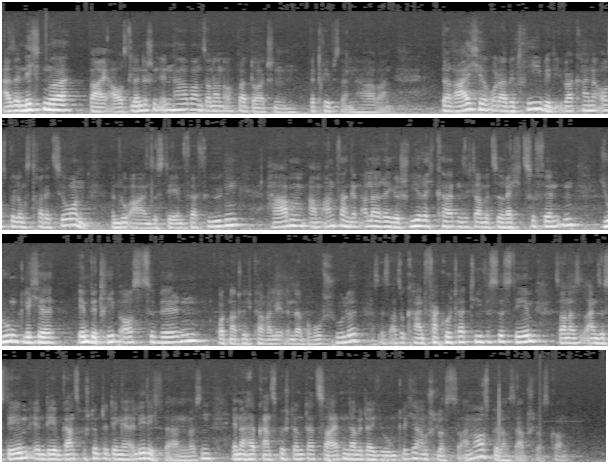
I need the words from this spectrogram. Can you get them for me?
Also nicht nur bei ausländischen Inhabern, sondern auch bei deutschen Betriebsinhabern. Bereiche oder Betriebe, die über keine Ausbildungstradition im dualen System verfügen, haben am Anfang in aller Regel Schwierigkeiten, sich damit zurechtzufinden, Jugendliche im Betrieb auszubilden und natürlich parallel in der Berufsschule. Es ist also kein fakultatives System, sondern es ist ein System, in dem ganz bestimmte Dinge erledigt werden müssen, innerhalb ganz bestimmter Zeiten, damit der Jugendliche am Schluss zu einem Ausbildungsabschluss kommt.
